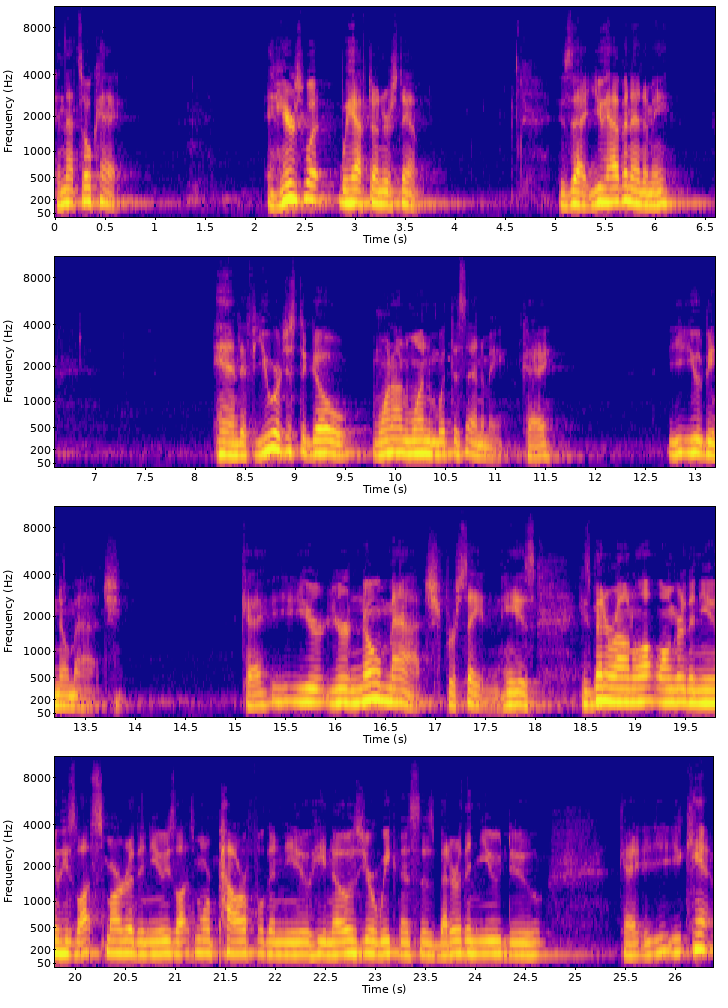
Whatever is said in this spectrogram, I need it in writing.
and that's okay. And here's what we have to understand is that you have an enemy and if you were just to go one on one with this enemy, okay, you would be no match. Okay? You're, you're no match for Satan. He's, he's been around a lot longer than you. He's a lot smarter than you. He's a lot more powerful than you. He knows your weaknesses better than you do. Okay? You, you can't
